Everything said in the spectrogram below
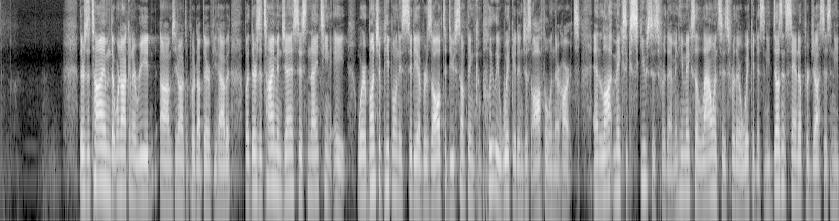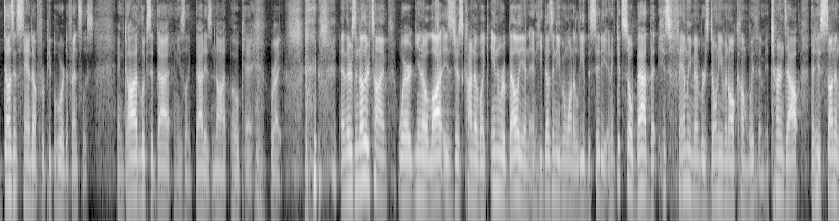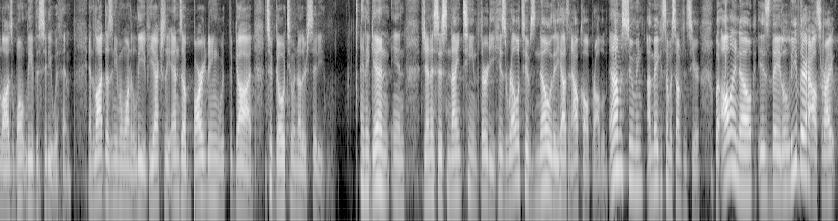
There's a time that we're not going to read, um, so you don't have to put it up there if you have it. But there's a time in Genesis 19:8 where a bunch of people in his city have resolved to do something completely wicked and just awful in their hearts. And Lot makes excuses for them, and he makes allowances for their wickedness, and he doesn't stand up for justice, and he doesn't stand up for people who are defenseless. And God looks at that, and he's like, "That is not okay, right?" and there's another time where you know Lot is just kind of like in rebellion, and he doesn't even want to leave the city, and it gets so bad that his family members don't even all come with him. It turns out that his son-in-laws won't leave the city with him, and Lot doesn't even want to leave. He actually ends up bargaining with the God to go to another city. And again in Genesis 19:30, his relatives know that he has an alcohol problem. And I'm assuming, I'm making some assumptions here, but all I know is they leave their house, right?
